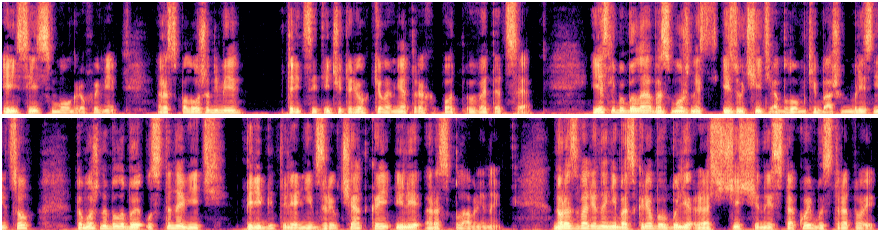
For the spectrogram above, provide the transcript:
и сейсмографами, расположенными в 34 километрах от ВТЦ. Если бы была возможность изучить обломки башен-близнецов, то можно было бы установить, перебиты ли они взрывчаткой или расплавлены. Но развалины небоскребов были расчищены с такой быстротой,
